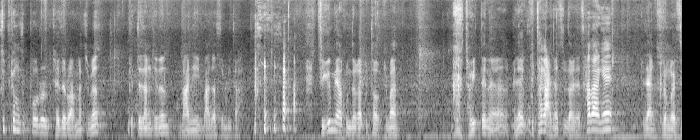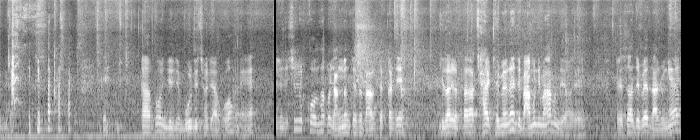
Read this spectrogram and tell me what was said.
수평 수포를 제대로 안 맞추면 그때 당시는 많이 맞았습니다. 지금이야 군대가 구타 없지만 아, 저희 때는 그냥 구타가 아니었습니다. 그냥 사랑의 그냥 그런 거였습니다. 예. 하고 이제, 이제 몰드 처리하고 예. 이제 실리콘하고 양면 테이프 마를 때까지 기다렸다가 잘 되면은 이제 마무리만 하면 돼요. 예. 그래서 맨 나중에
